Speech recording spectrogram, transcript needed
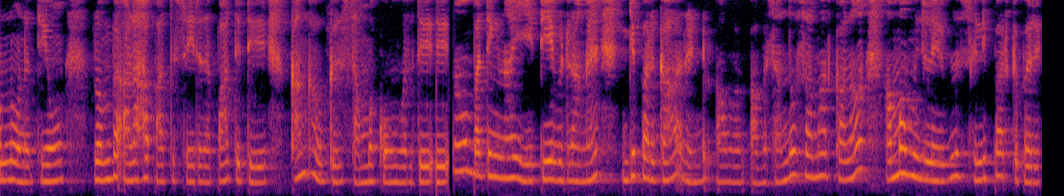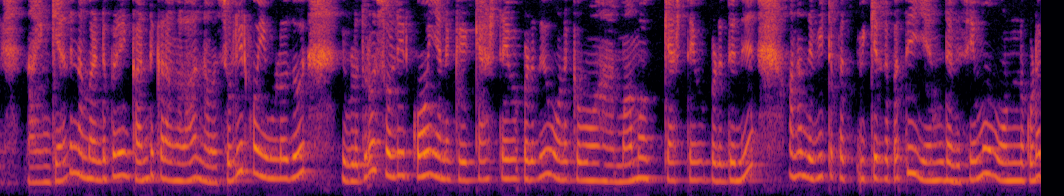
ஒன்று ஒன்றுத்தையும் ரொம்ப அழகாக பார்த்து செய்கிறத பார்த்துட்டு கங்காவுக்கு செம்ம கோவம் வருது. நான் பார்த்தீங்கன்னா ஏற்றியே விடுறாங்க. இங்கே பாருக்கா ரெண்டு அவ அவள் சந்தோஷமாக இருக்காளாம் அம்மா மூஞ்சில் எவ்வளோ செழிப்பாக இருக்கு பாரு. நான் எங்கேயாவது நம்ம ரெண்டு பேரையும் கண்டுக்கிறாங்களா? நம்ம சொல்லியிருக்கோம் இவ்வளோ தூரம் இவ்வளோ தூரம் சொல்லியிருக்கோம். எனக்கு கேஷ் தேவைப்படுது உனக்கு மாமாவுக்கு கேஷ் தேவைப்படுதுன்னு. ஆனால் அந்த வீட்டை பத் விற்கிறத பற்றி எந்த விஷயமும் ஒன்று கூட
